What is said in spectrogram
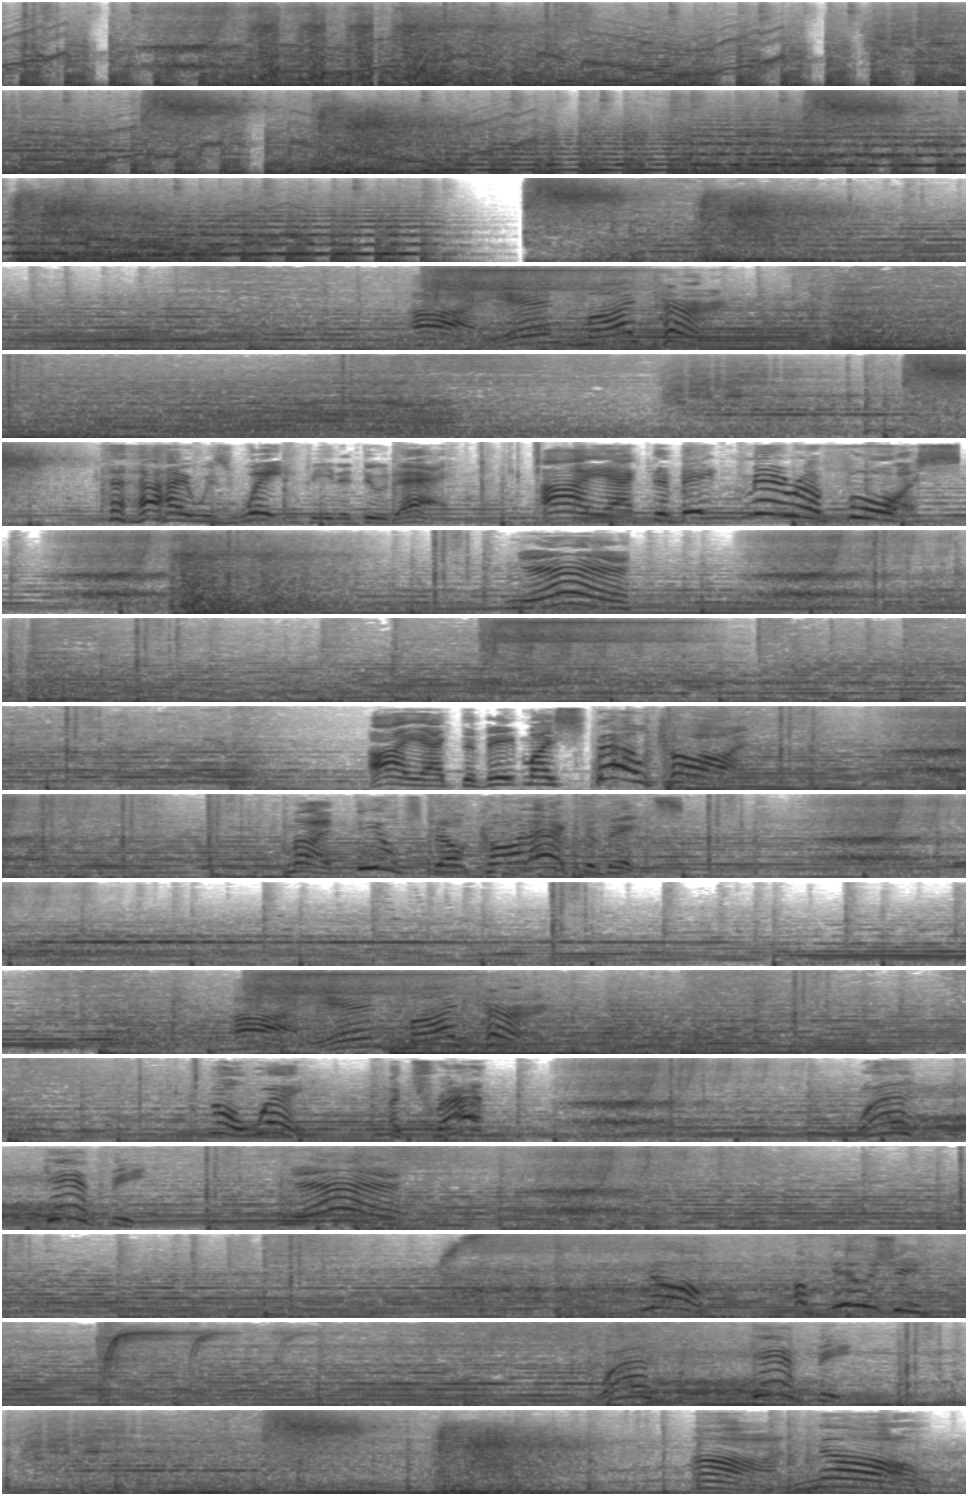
I end my turn! I was waiting for you to do that. I activate Mirror Force! Yeah! I activate my spell card! My field spell card activates! I end my turn! No way! A trap? What? Can't be! Yeah! No! A fusion! What? Can't be! Oh no!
